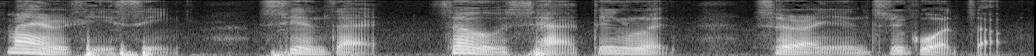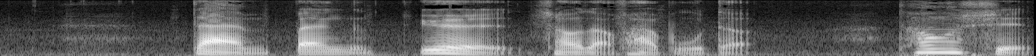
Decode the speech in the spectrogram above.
迈尔提醒，现在奏下定论虽然言之过早，但本月稍早发布的《通讯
